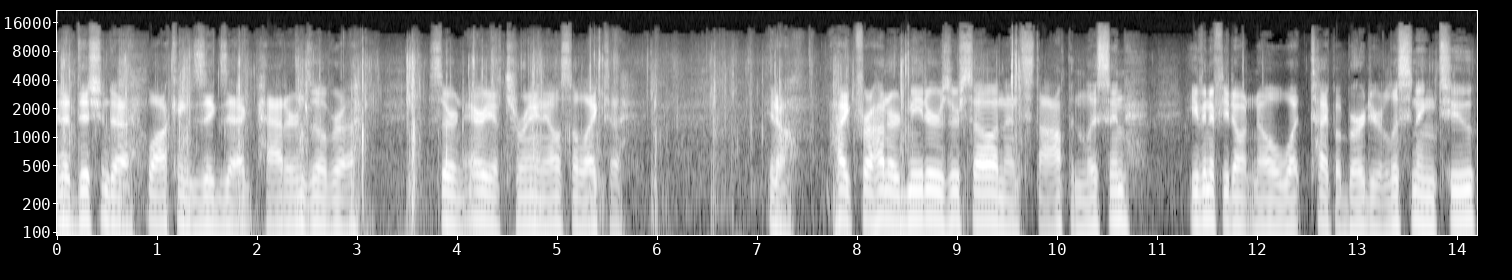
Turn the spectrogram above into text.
In addition to walking zigzag patterns over a certain area of terrain, I also like to, you know, hike for 100 meters or so and then stop and listen even if you don't know what type of bird you're listening to,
